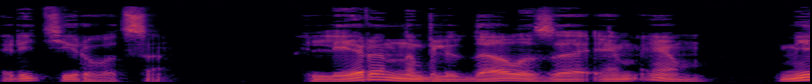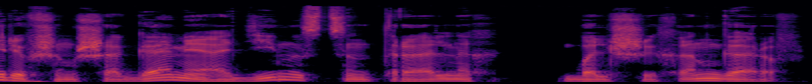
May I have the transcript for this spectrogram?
ретироваться. Лера наблюдала за ММ, мерившим шагами один из центральных больших ангаров,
